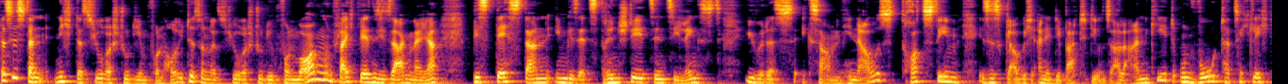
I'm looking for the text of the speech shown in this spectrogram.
Das ist dann nicht das Jurastudium von heute, sondern das Jurastudium von morgen und vielleicht werden Sie sagen, naja, bis das dann im Gesetz drinsteht, sind Sie längst über das Examen hinaus. Trotzdem ist es, glaube ich, eine Debatte, die uns alle angeht und wo tatsächlich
